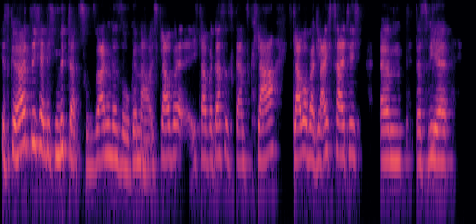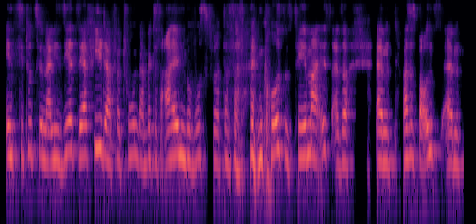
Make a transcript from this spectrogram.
es gehört sicherlich mit dazu, sagen wir so, genau. Ich glaube, ich glaube, das ist ganz klar. Ich glaube aber gleichzeitig, ähm, dass wir institutionalisiert sehr viel dafür tun, damit es allen bewusst wird, dass das ein großes Thema ist. Also ähm, was es bei uns ähm,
